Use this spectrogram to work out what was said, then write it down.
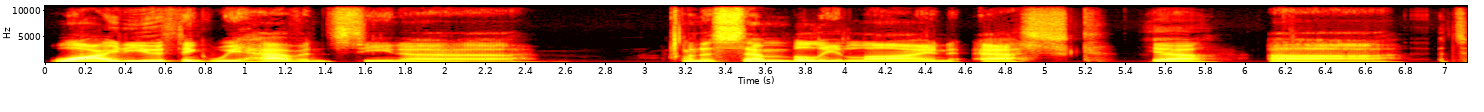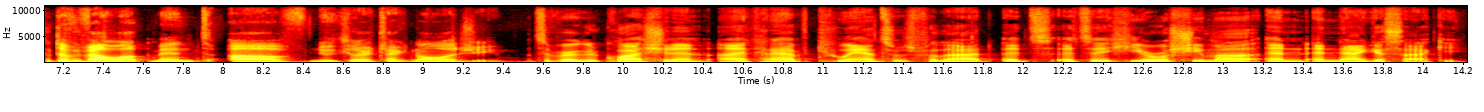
why do you think we haven't seen a an assembly line esque yeah. uh, A good development of nuclear technology. It's a very good question, and I kind of have two answers for that. It's it's a Hiroshima and, and Nagasaki.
